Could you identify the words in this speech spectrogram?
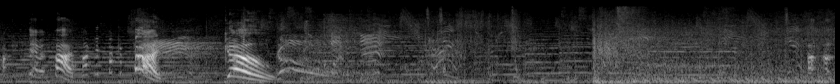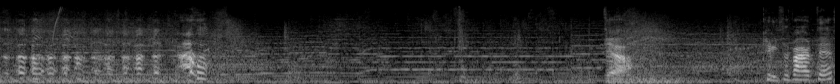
fucking, damn it, fine. Fucking, fucking fine. Go! Go! Yeah. Can you survive this?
